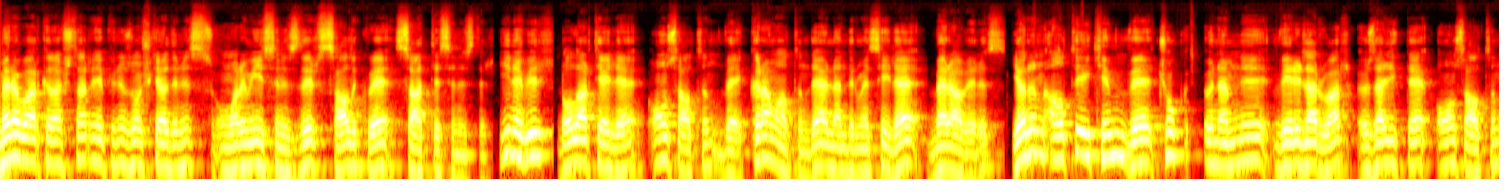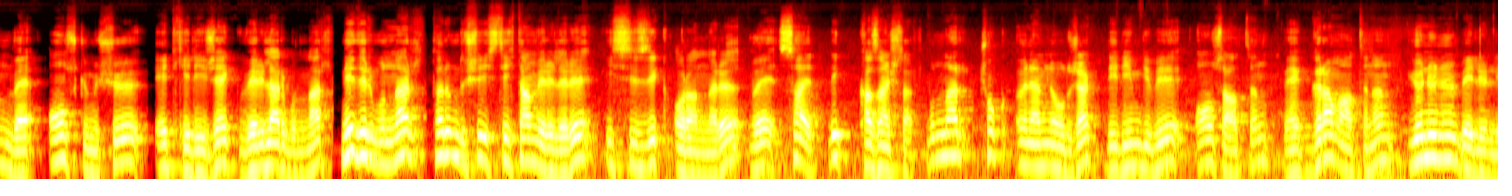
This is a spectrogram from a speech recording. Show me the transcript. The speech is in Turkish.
Merhaba arkadaşlar, hepiniz hoş geldiniz. Umarım iyisinizdir, sağlık ve saattesinizdir. Yine bir dolar TL, ons altın ve gram altın değerlendirmesiyle beraberiz. Yarın 6 Ekim ve çok önemli veriler var. Özellikle ons altın ve ons gümüşü etkileyecek veriler bunlar. Nedir bunlar? Tarım dışı istihdam verileri, işsizlik oranları ve sahiplik kazançlar. Bunlar çok önemli olacak. Dediğim gibi ons altın ve gram altının yönünü belirleyecek.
